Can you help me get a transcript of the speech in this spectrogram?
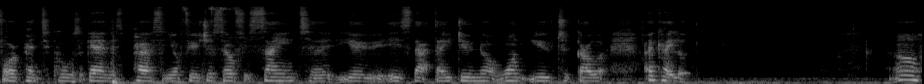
Four of Pentacles, again, this person, your future self is saying to you is that they do not want you to go. Okay, look. Oh,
